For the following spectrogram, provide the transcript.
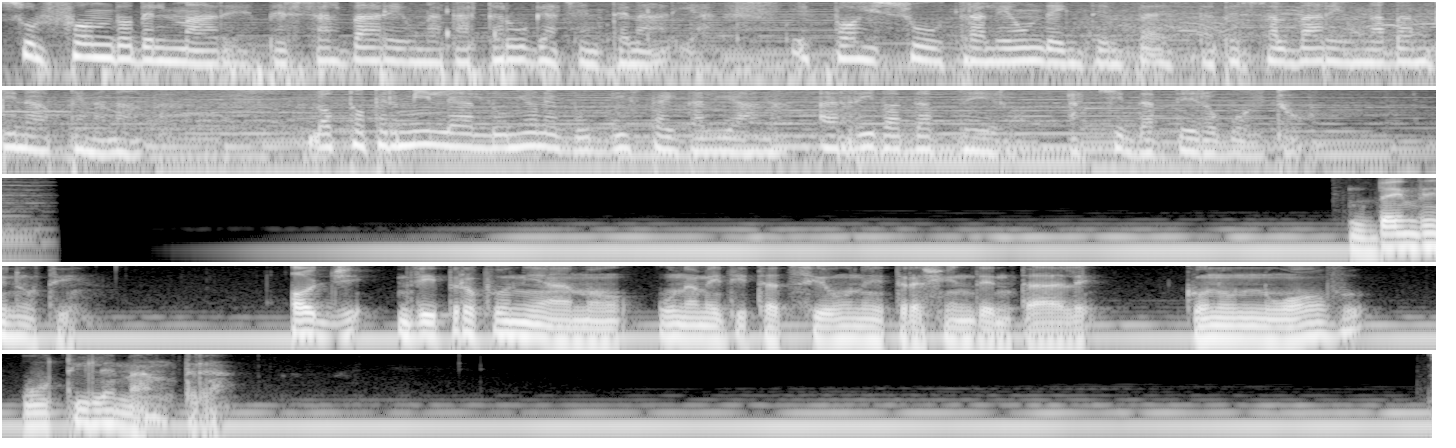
sul fondo del mare per salvare una tartaruga centenaria e poi su tra le onde in tempesta per salvare una bambina appena nata. L'8 per mille all'Unione Buddista Italiana arriva davvero a chi davvero vuoi tu. Benvenuti. Oggi vi proponiamo una meditazione trascendentale con un nuovo utile mantra.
